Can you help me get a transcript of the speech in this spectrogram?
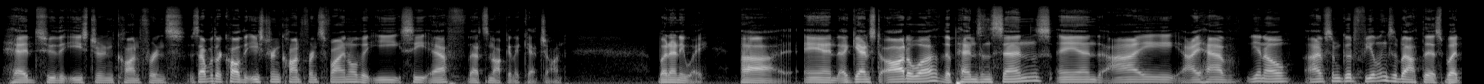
head to the Eastern Conference. Is that what they're called? The Eastern Conference Final, the ECF? That's not going to catch on. But anyway, uh, and against Ottawa, the Pens and Sens, and I I have you know I have some good feelings about this, but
